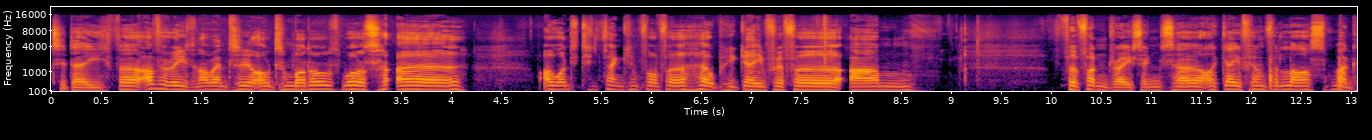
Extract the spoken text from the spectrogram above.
today. The other reason I went to Alton Models was uh, I wanted to thank him for the help he gave with uh, um, for fundraising, so I gave him the last mug.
